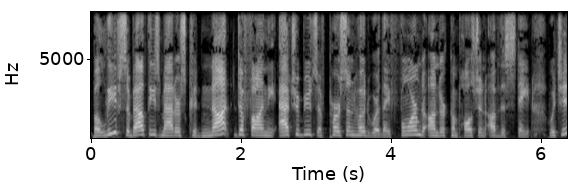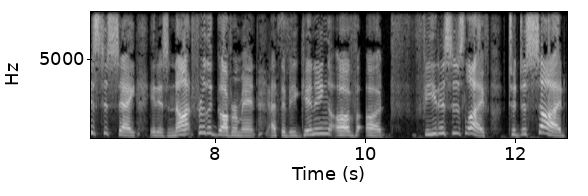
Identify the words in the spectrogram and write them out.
Beliefs about these matters could not define the attributes of personhood where they formed under compulsion of the state, which is to say, it is not for the government at the beginning of a fetus's life to decide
